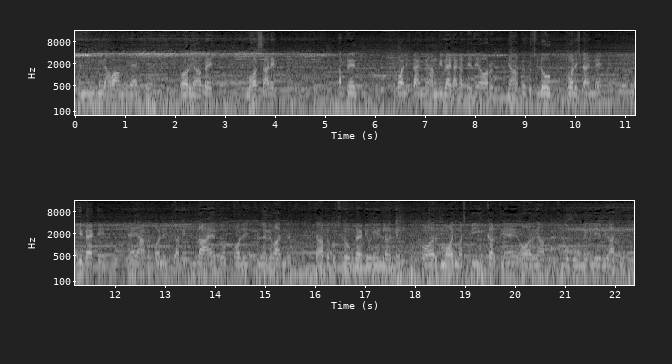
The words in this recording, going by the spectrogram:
ठंडी हवा में बैठते हैं और यहाँ पे बहुत सारे अपने कॉलेज टाइम में हम भी बैठा करते थे और यहाँ पे कुछ लोग कॉलेज टाइम में भी बैठे हैं। यहाँ पे कॉलेज अभी खुल है तो कॉलेज खुलने के बाद में यहाँ पे कुछ लोग बैठे हुए हैं, लड़के, और मौज मस्ती करते हैं और यहाँ पे कुछ लोग घूमने के लिए भी आते हैं।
